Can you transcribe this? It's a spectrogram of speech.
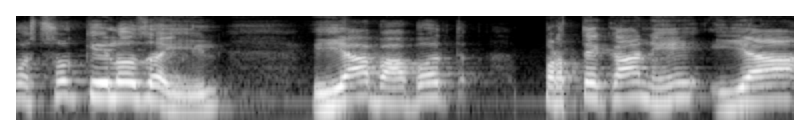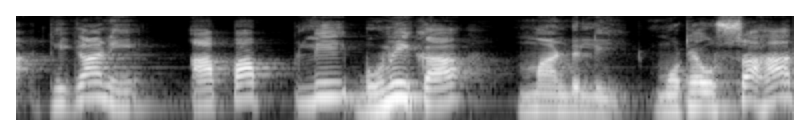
कसं केलं जाईल याबाबत प्रत्येकाने या ठिकाणी आपापली भूमिका मांडली. मोठ्या उत्साहात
